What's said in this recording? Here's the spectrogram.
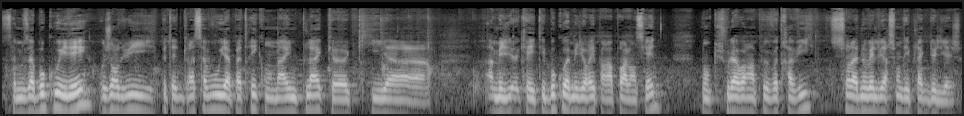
ça nous a beaucoup aidé. Aujourd'hui, peut-être grâce à vous et à Patrick, on a une plaque qui a, été beaucoup améliorée par rapport à l'ancienne. Donc je voulais avoir un peu votre avis sur la nouvelle version des plaques de Liège.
